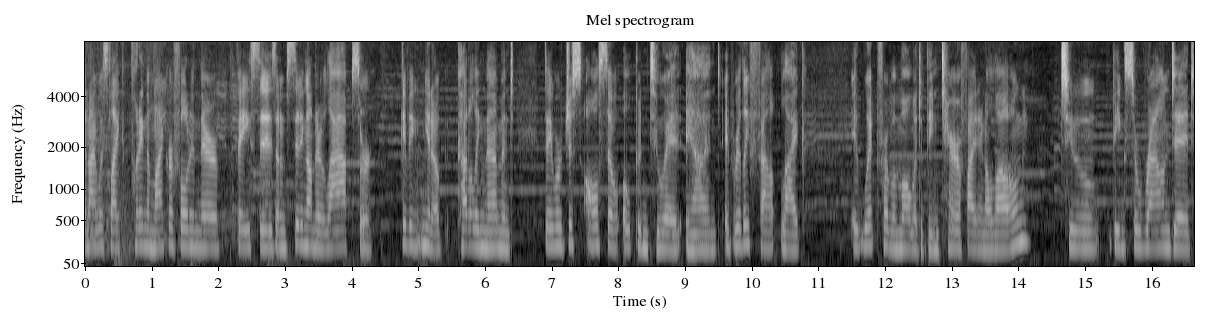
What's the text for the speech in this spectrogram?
Then I was like putting the microphone in their faces and sitting on their laps or giving, you know, cuddling them. And they were just all so open to it. And it really felt like it went from a moment of being terrified and alone to being surrounded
